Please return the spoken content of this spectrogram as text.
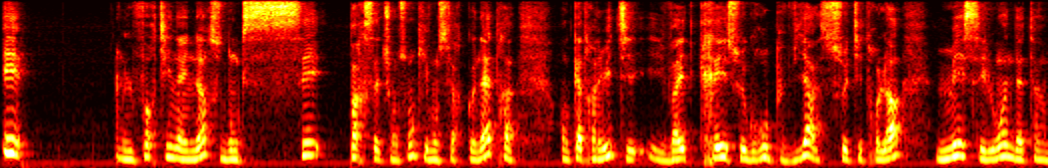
Et le 49ers, donc c'est par cette chanson qu'ils vont se faire connaître. En 88, il va être créé ce groupe via ce titre-là, mais c'est loin d'être un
